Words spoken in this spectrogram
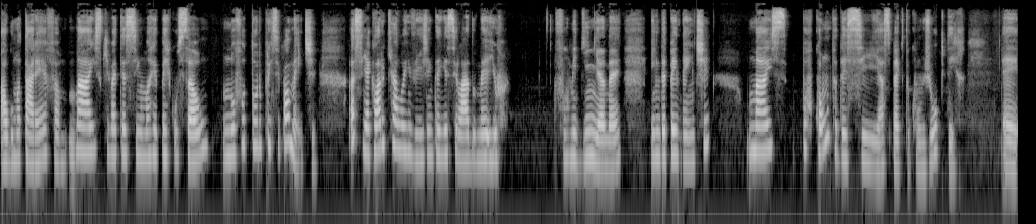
alguma tarefa, mas que vai ter assim uma repercussão no futuro principalmente. Assim, é claro que a lua em virgem tem esse lado meio formiguinha, né? Independente, mas por conta desse aspecto com Júpiter, é,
